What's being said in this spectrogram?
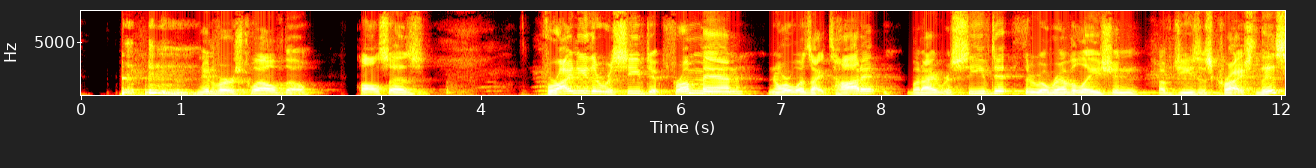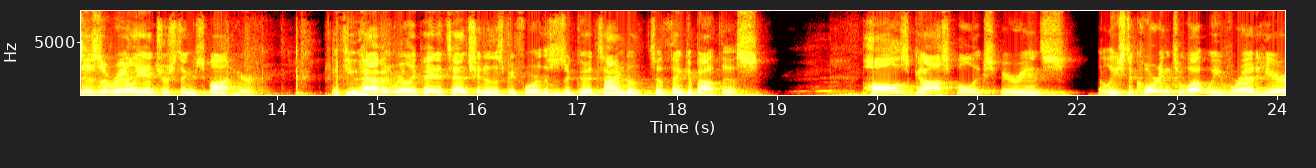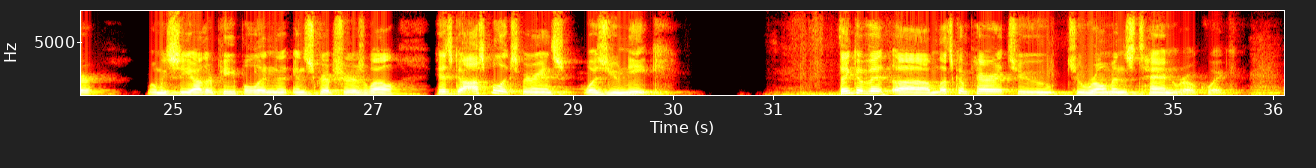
in verse 12, though, Paul says, For I neither received it from man, nor was I taught it, but I received it through a revelation of Jesus Christ. This is a really interesting spot here. If you haven't really paid attention to this before, this is a good time to, to think about this. Paul's gospel experience, at least according to what we've read here, when we see other people in, in Scripture as well, his gospel experience was unique. Think of it, um, let's compare it to, to Romans 10 real quick.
